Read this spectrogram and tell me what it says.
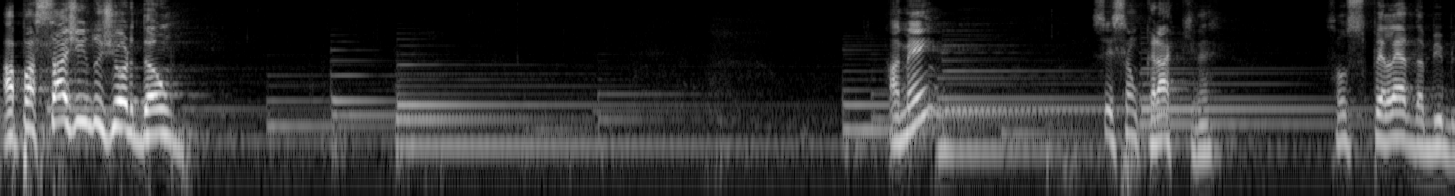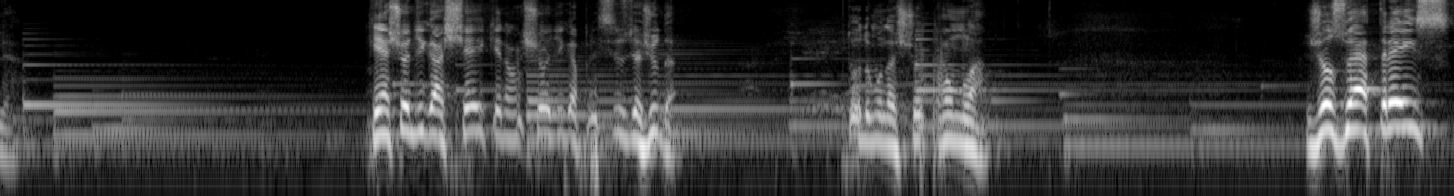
A passagem do Jordão. Amém? Vocês são craque, né? São os Pelé da Bíblia. Quem achou, diga achei. Quem não achou, diga preciso de ajuda. Todo mundo achou, então vamos lá. Josué 3,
